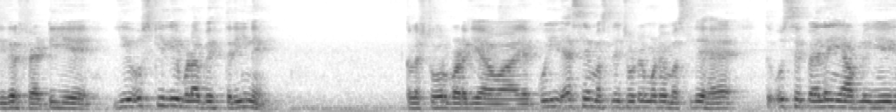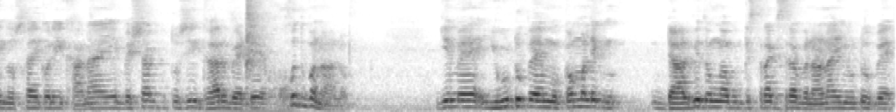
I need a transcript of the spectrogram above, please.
जिगर फैटी है, ये उसके लिए बड़ा बेहतरीन है। कोलेस्ट्रोल बढ़ गया हुआ या कोई ऐसे मसले छोटे मोटे मसले हैं तो उससे पहले ही आपने ये नुस्खा को खाना है। ये बेशक तुम घर बैठे खुद बना लो। ये मैं यूट्यूब पे मुकम्मल एक डाल भी दूँगा आपको किस तरह किस तरह बनाना है यूट्यूब पे।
